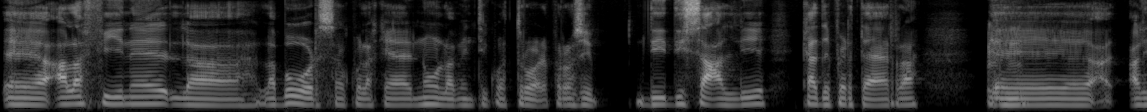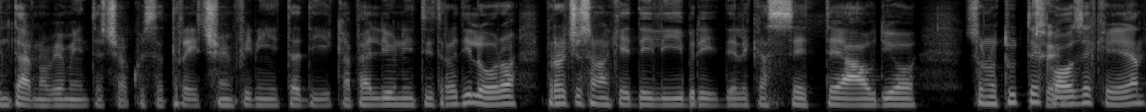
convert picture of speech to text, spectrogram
eh, alla fine la, la borsa, quella che è non la 24 ore, però sì, di, di Sally cade per terra. Mhm. eh, all'interno ovviamente c'è questa treccia infinita di capelli uniti tra di loro, però ci sono anche dei libri, delle cassette audio, sono tutte Sì. cose che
